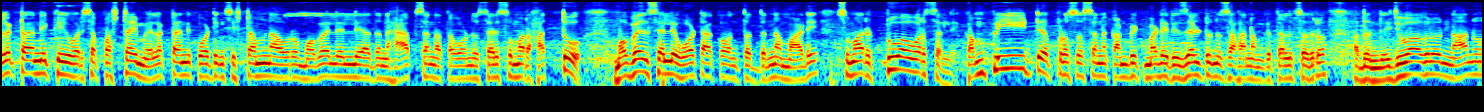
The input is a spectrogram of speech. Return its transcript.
ಎಲೆಕ್ಟ್ರಾನಿಕ್ ಈ ವರ್ಷ ಫಸ್ಟ್ ಟೈಮ್ ಎಲೆಕ್ಟ್ರಾನಿಕ್ ವೋಟಿಂಗ್ ಸಿಸ್ಟಮ್ನ ಅವರು ಮೊಬೈಲಲ್ಲಿ ಅದನ್ನು ಆ್ಯಪ್ಸನ್ನು ತಗೊಂಡು ಸರಿಸುಮಾರು ಹತ್ತು ಮೊಬೈಲ್ಸಲ್ಲಿ ವೋಟ್ ಹಾಕೋವಂಥದ್ದನ್ನು ಮಾಡಿ ಸುಮಾರು ಟೂ ಅವರ್ಸಲ್ಲಿ ಕಂಪ್ಲೀಟ್ ಪ್ರೊಸೆಸನ್ನು ಕಂಪ್ಲೀಟ್ ಮಾಡಿ ರಿಸಲ್ಟನ್ನು ಸಹ ನಮಗೆ ತಲುಪಿಸಿದ್ರು. ಅದು ನಿಜವಾಗಲೂ ನಾನು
